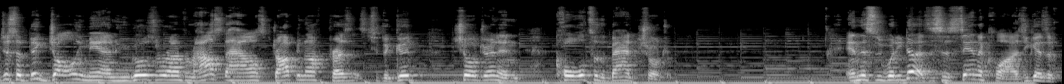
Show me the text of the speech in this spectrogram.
just a big, jolly man who goes around from house to house dropping off presents to the good children and coal to the bad children. And this is what he does. This is Santa Claus. You guys have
